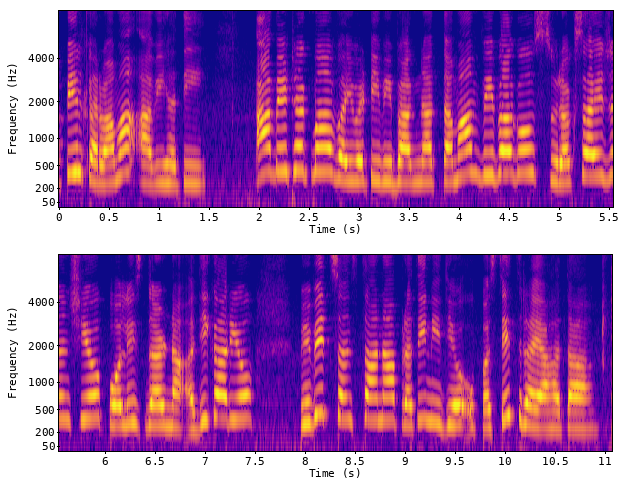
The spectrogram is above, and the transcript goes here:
અપીલ કરવામાં આવી હતી. આ બેઠકમાં વહીવટી વિભાગના તમામ વિભાગો, સુરક્ષા એજન્સીઓ, પોલીસ દળના અધિકારીઓ, વિવિધ સંસ્થાના પ્રતિનિધિઓ ઉપસ્થિત રહ્યા હતા.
